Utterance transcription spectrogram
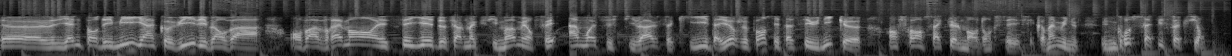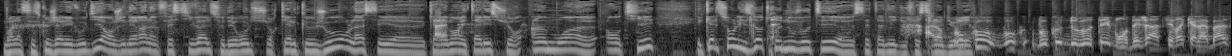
euh, il y a une pandémie, il y a un Covid, et ben on va, on va vraiment essayer de faire le maximum et on fait un mois de festival, ce qui d'ailleurs, je pense, est assez unique en France actuellement. Donc c'est, c'est quand même une, une grosse satisfaction. Voilà, c'est ce que j'allais vous dire. En général, un festival se déroule sur quelques jours. Là, c'est carrément étalé sur un mois entier. Et quelles sont les autres nouveautés cette année du festival Alors, du beaucoup, rire? beaucoup, beaucoup de nouveautés. Bon, déjà, c'est vrai qu'à la base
